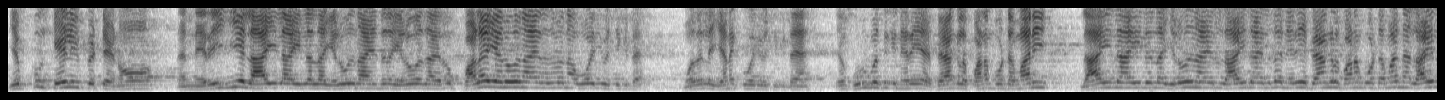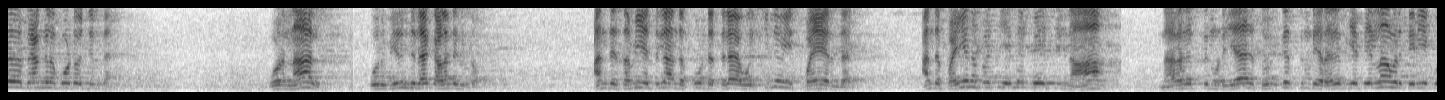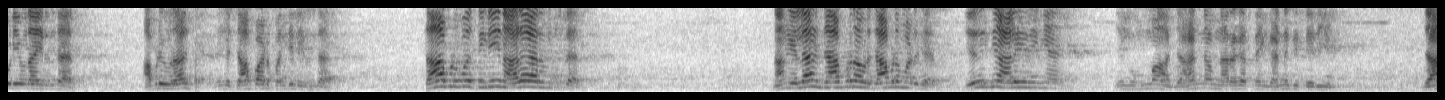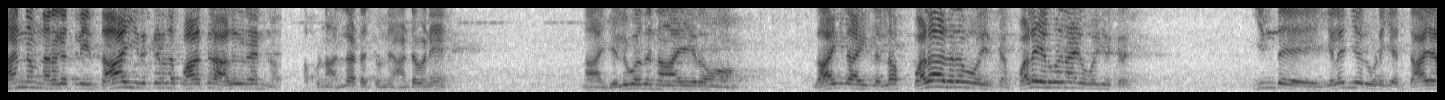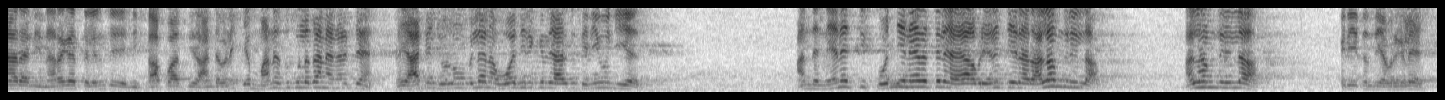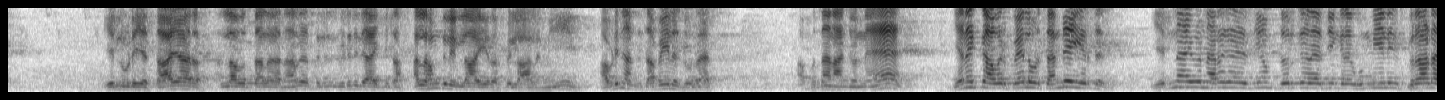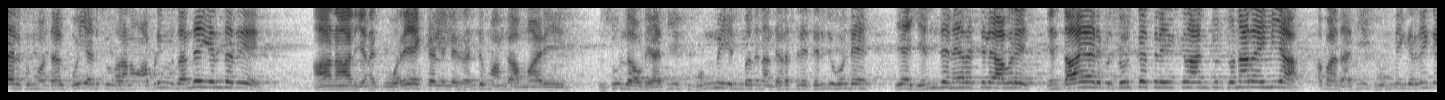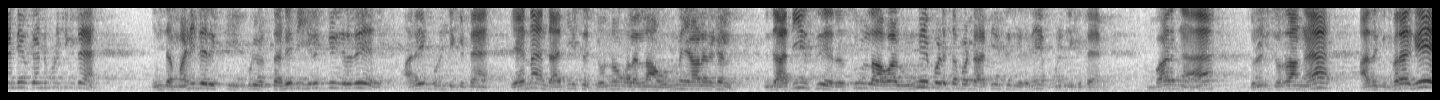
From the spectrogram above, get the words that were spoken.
எப்போ கேள்விப்பட்டேனோ நான் நிறைய லாயிலா இல்லலா எழுபதாயிரம் எழுபதாயிரம் பல எழுபதாயிரம் தடவை நான் ஓதி வச்சுக்கிட்டேன். முதல்ல எனக்கு ஓதி வச்சுக்கிட்டேன். என் குடும்பத்துக்கு நிறைய பேங்க்ல பணம் போட்ட மாதிரி லாயிலா இல்லலா எழுபதாயிரம் லாயிலா இல்லலா நிறைய பேங்க்ல பணம் போட்ட மாதிரி நான் லாயிலா பேங்க்ல போட்டு வச்சிருந்தேன். ஒரு நாள் ஒரு விருந்தில் கலந்துக்கிட்டோம். அந்த சமயத்தில் அந்த கூட்டத்தில் ஒரு சின்ன வயசு பையன் இருந்தார். அந்த பையனை பத்தி என்ன பேச்சுன்னா நரகத்தினுடைய சொர்க்கத்தினுடைய ரகசியத்தை எல்லாம் அவர் தெரியக்கூடியவராக இருந்தார். அப்படி ஒரு ஆள் எங்க சாப்பாடு பந்தியில் இருந்தார். சாப்பிடும்போது திடீர்னு அழ ஆரம்பிச்சுட்டார். நாங்க எல்லாரும் சாப்பிடுறோம் அவர் சாப்பிட மாட்டேங்கார் எதுக்கு அழுகிறீங்க எங்க உம்மா ஜஹன்னம் நரகத்தை என் கண்ணுக்கு தெரியும். ஜஹன்னம் நரகத்திலே தாய் இருக்கிறத பார்த்து அழுகிறேன்னு. அப்ப நான் அல்லாட்ட சொன்னேன் ஆண்டவனே நான் எழுபதனாயிரம் லாயிலா இல்லல்ல பல தடவை ஓதியிருக்கேன். பல எழுபதனாயிரம் ஓதியிருக்கிறேன். இந்த இளைஞருடைய தாயாரை நீ நரகத்திலிருந்து நீ காப்பாத்தி ஆண்டவனே என் மனசுக்குள்ள தான் நான் நினைச்சேன். நான் யார்ட்டையும் சொல்லவும் இல்லை. நான் ஓதி இருக்கிறது யாருக்கும் தெரியவும் செய்யாது. அந்த நினைச்சு கொஞ்ச நேரத்துல அவர் என்ன செய்யறாரு அலமது இல்லா பெரிய தந்தை அவர்களே என்னுடைய தாயார் அல்லாஹு தாலா நரகத்திலிருந்து விடுதலை ஆக்கிட்டான். அலமது இல்லா இரப்பில் ஆலமி அப்படின்னு அந்த சபையில சொல்றார். அப்பதான் நான் சொன்னேன் எனக்கு அவர் பேர்ல ஒரு சந்தேகம் இருந்தது. என்ன இவர் நரக ரகசியம் சொர்க்க ரகசியங்கிற உண்மையிலே பிராடா இருக்குமோ என்றால் பொய் அடிச்சு விடுறானோ அப்படின்னு ஒரு சந்தேகம் இருந்தது. ஆனால் எனக்கு ஒரே கல்லில் ரெண்டு மாங்கா மாறி ரசூல்லாவுடைய ஹதீஸ் உண்மை என்பது நான் அந்த இடத்துல தெரிஞ்சு கொண்டேன். ஏன் எந்த நேரத்தில் அவரு என் தாயார் இப்ப சொர்க்கத்தில் இருக்கிறான்னு சொல்லி சொன்னாரா இல்லையா? அப்ப அந்த ஹதீஸ் உண்மைங்கிறதையும் கண்டி கண்டுபிடிச்சுக்கிட்டேன். இந்த மனிதருக்கு இப்படி ஒரு தகுதி இருக்குங்கிறது அதையும் புரிஞ்சுக்கிட்டேன். ஏன்னா இந்த ஹதீஸை சொன்னவங்களெல்லாம் உண்மையாளர்கள். இந்த அதீசு ரசூல்லாவால் உண்மைப்படுத்தப்பட்ட அதீசுங்கிறதையும் புரிஞ்சுக்கிட்டேன். பாருங்க சொல்லிட்டு சொல்றாங்க. அதுக்கு பிறகு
